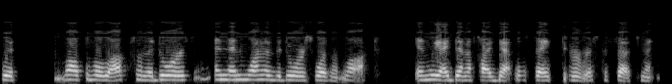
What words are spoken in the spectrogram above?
with multiple locks on the doors and then one of the doors wasn't locked and we identified that, we'll say through a risk assessment.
